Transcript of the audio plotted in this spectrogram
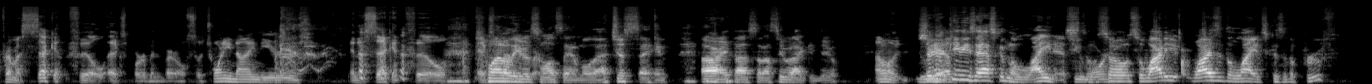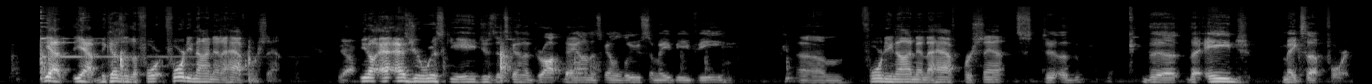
from a second fill ex bourbon barrel. So 29 years in a second fill. I want to leave a small sample of that. Just saying. All right, Dustin. I'll see what I can do. I don't know. Sugar Kitty's asking the lightest. So, so why do you? Why is it the lightest? Because of the proof? Yeah, yeah, because of the four, 49.5%. Yeah. You know, a- as your whiskey ages, it's going to drop down. It's going to lose some ABV. Um, 49.5%. St- uh, the, the age makes up for it.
